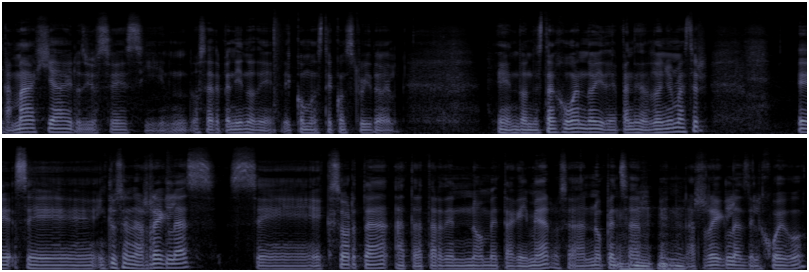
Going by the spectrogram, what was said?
la magia y los dioses y o sea dependiendo de, de cómo esté construido el en donde están jugando y depende del Dungeon Master eh, se, incluso en las reglas se exhorta a tratar de no metagamear, o sea, no pensar en las reglas del juego,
